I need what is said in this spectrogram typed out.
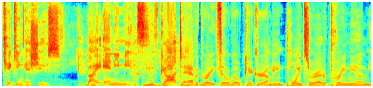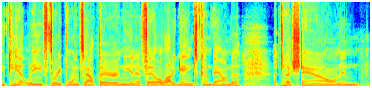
kicking issues by any means. You've got to have a great field goal kicker. I mean, points are at a premium. You can't leave three points out there in the NFL. A lot of games come down to a touchdown and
